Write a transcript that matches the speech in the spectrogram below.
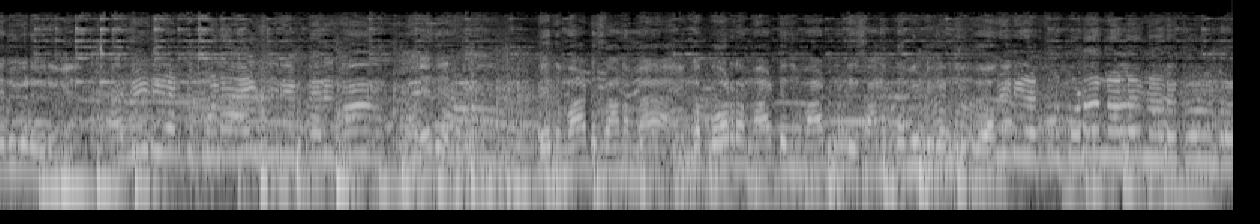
சாணத்தை எதுக்கு எடுக்கிறீங்க? வீட்டுக்கு எடுத்து போனா ஐஸ்வர்யம் பெருகும் இந்த மாட்டு சாணமா? இங்க போடுற மாட்டு இந்த மாட்டினுடைய சாணத்தை வீட்டுக்கு எடுத்துட்டு போவாங்க. வீட்டுக்கு எடுத்துட்டு போனா நல்லது நடக்கும்ன்ற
